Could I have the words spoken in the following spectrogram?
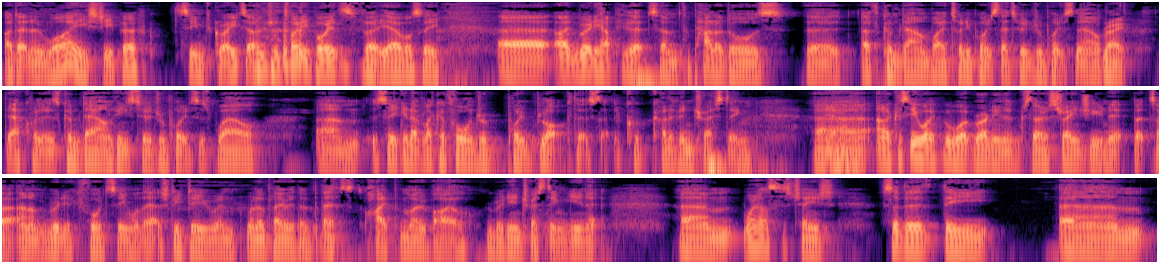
I don't know why he's cheaper. Seemed great, 120 points, but yeah, we'll see. Uh, I'm really happy that um, the Palladors uh, have come down by 20 points. They're 200 points now. Right. The Aquilor's come down. He's 200 points as well. Um, so you can have like a 400 point block that's kind of interesting. Uh, and I can see why people weren't running them because they're a strange unit, but, uh, and I'm really looking forward to seeing what they actually do when, when I play with them, but they're hyper mobile, really interesting unit. Um, what else has changed? So the, the, um,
